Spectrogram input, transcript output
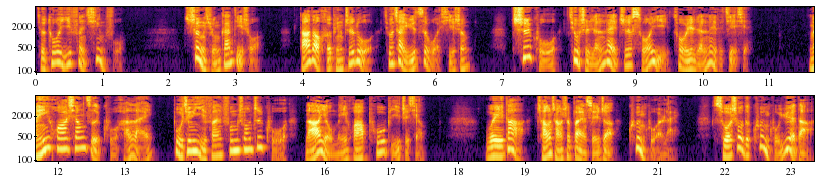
就多一份幸福。圣雄甘地说：“达到和平之路，就在于自我牺牲。”吃苦就是人类之所以作为人类的界限。梅花香自苦寒来，不经一番风霜之苦，哪有梅花扑鼻之香？伟大常常是伴随着困苦而来，所受的困苦越大，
